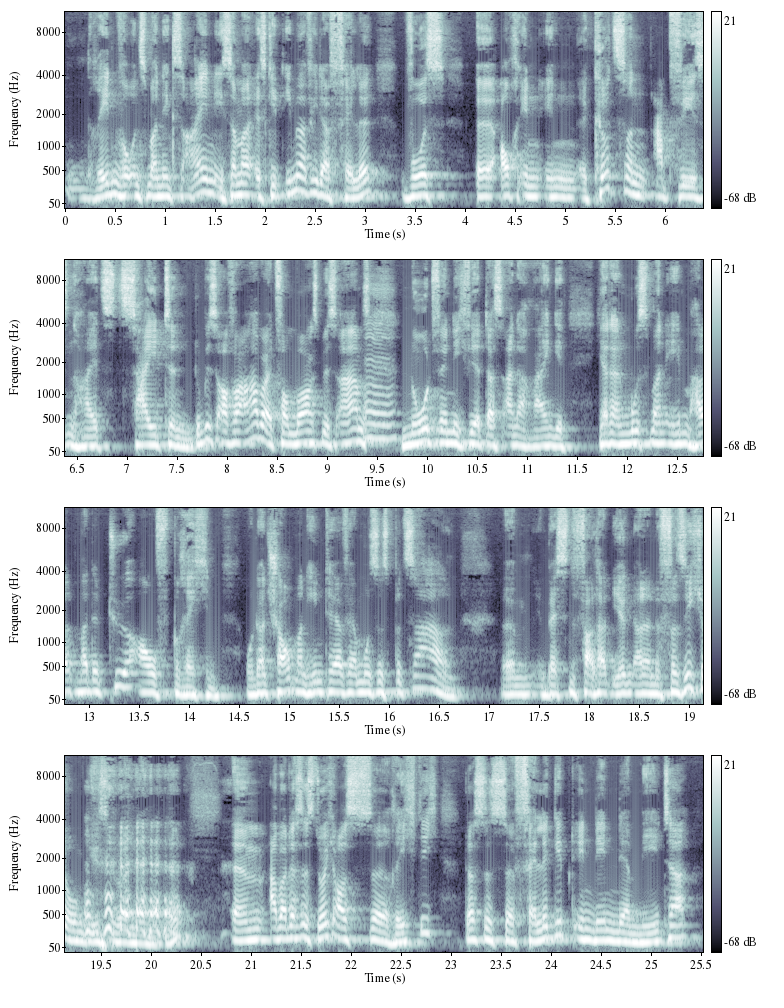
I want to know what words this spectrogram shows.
reden wir uns mal nichts ein. Ich sag mal, es gibt immer wieder Fälle, wo es äh, auch in, in kürzeren Abwesenheitszeiten, du bist auf der Arbeit von morgens bis abends, notwendig wird, dass einer reingeht. Ja, dann muss man eben halt mal die Tür aufbrechen. Und dann schaut man hinterher, wer muss es bezahlen. Ähm, Im besten Fall hat irgendeiner eine Versicherung, die es übernimmt. Ne? Ähm, aber das ist durchaus äh, richtig, dass es äh, Fälle gibt, in denen der Mieter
